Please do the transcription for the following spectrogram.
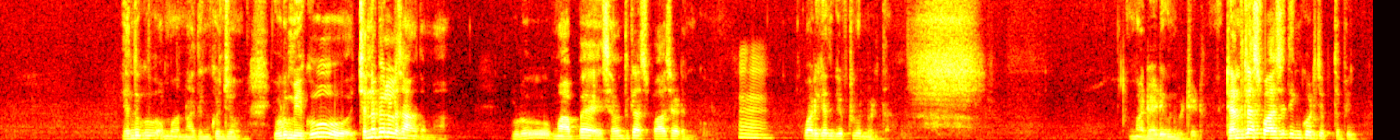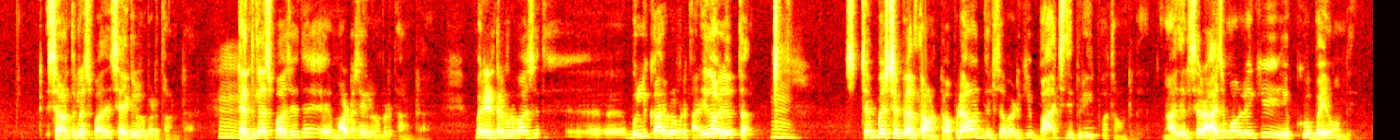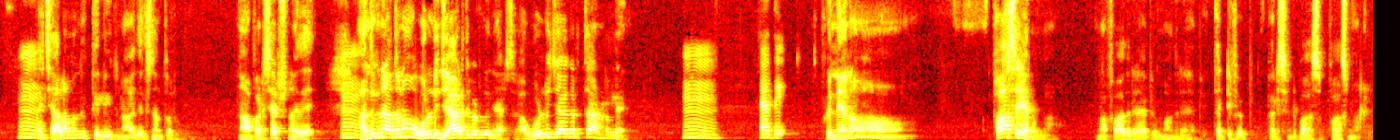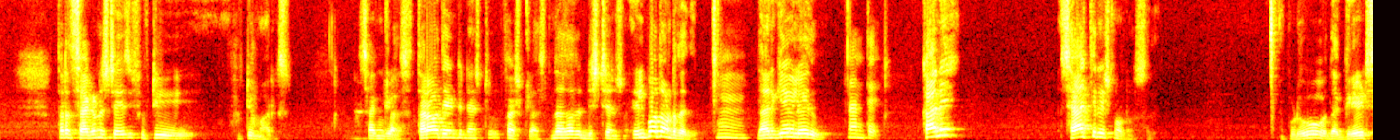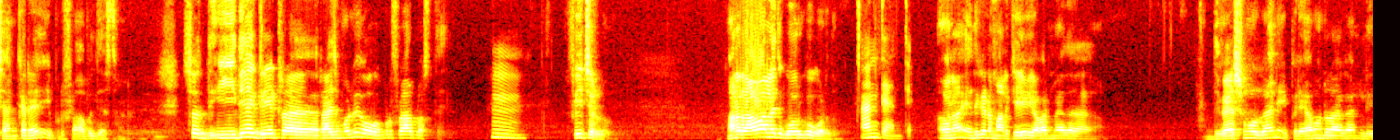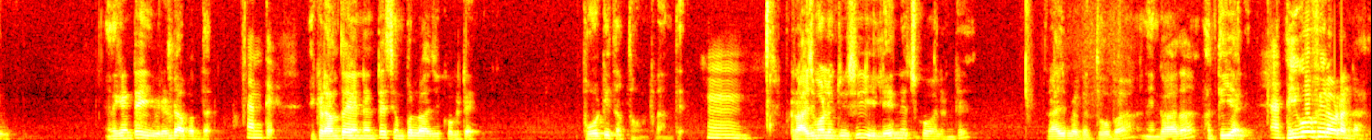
ఎందుకు? అమ్మో నాది ఇంకొంచెం ఇప్పుడు మీకు చిన్నపిల్లల సామెతమ్మా. ఇప్పుడు మా అబ్బాయి సెవెంత్ క్లాస్ పాస్ అయ్యాడు అనుకో. వాడికి ఏదో గిఫ్ట్ కొని పెడతా. మా డాడీ కొని పెట్టాడు. టెన్త్ క్లాస్ పాస్ అయితే ఇంకోటి చెప్తా. సెవెంత్ క్లాస్ పాస్ అయితే సైకిల్ కొని పెడతా అంట. టెన్త్ క్లాస్ పాస్ అయితే మోటార్ సైకిల్ కొని పెడతా అంట. మరి ఇంటర్మీడియట్ పాస్ అయితే ఆ, బుల్లి కారు కొని పెడతా. ఏదో చెప్తా. స్టెప్ బై స్టెప్ వెళ్తా ఉంటా. అప్పుడు ఏమో తెలుసా వాడికి? బాధ్యత పెరిగిపోతూ ఉంటుంది. నాకు తెలిసి రాజమౌళికి ఎక్కువ భయం ఉంది. ఉమ్, అది చాలా మందికి తెలియదు నాకు తెలిసినంత వరకు. నా పర్సెప్షన్ అదే. ఉమ్, అందుకని అతను ఒళ్ళు జాగ్రత్త పెట్టుకుని చేస్తాడు. ఆ ఒళ్ళు జాగ్రత్త అది. ఇప్పుడు నేను పాస్ అయ్యానమ్మా మా father happy mother happy thirty five percent pass pass మార్కులు తర్వాత second stage fifty fifty marks second class తర్వాత ఏంటి నెక్స్ట్ ఫస్ట్ క్లాస్ తర్వాత డిస్టెన్స్ వెళ్ళిపోతూ ఉంటుంది అది. ఉమ్, దానికి ఏమీ లేదు. అంతే. కానీ శాచురేషన్ ఒకటి వస్తుంది. ఇప్పుడు ద గ్రేట్ శంకరే ఇప్పుడు ఫ్లాపులు చేస్తున్నాడు. సో ఇదే గ్రేట్ రాజమౌళి ఒకప్పుడు ఫ్లాపులు వస్తాయి. ఫ్యూచర్లో మనం రావాలనేది కోరుకోకూడదు. అంతే అంతే. అవునా? ఎందుకంటే మనకేం ఎవరి మీద ద్వేషము కానీ ప్రేమను రా కానీ లేవు. ఎందుకంటే ఇవి రెండు అబద్ధాలు. అంతే. ఇక్కడ అంతా ఏంటంటే సింపుల్ లాజిక్ ఒకటే. పోటీ తత్వం ఉంటుంది అంతే. రాజమౌళిని చూసి వీళ్ళు ఏం నేర్చుకోవాలంటే రాజమౌళి పెద్ద తోప నేను కాదా అది తీయాలి. ఈగో ఫీల్ అవడం కాదు.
